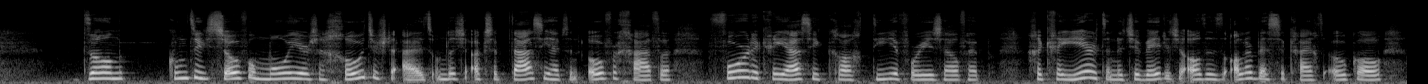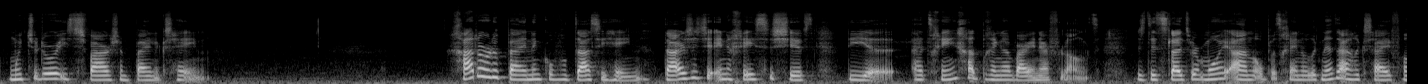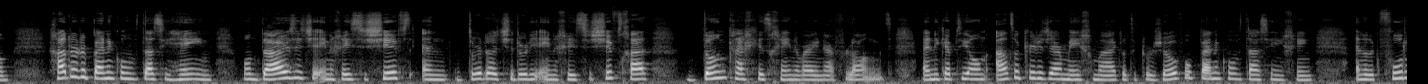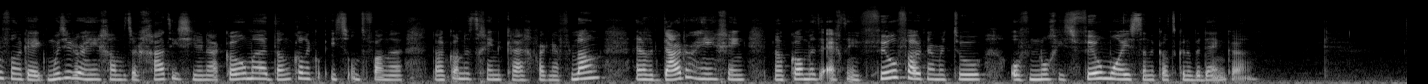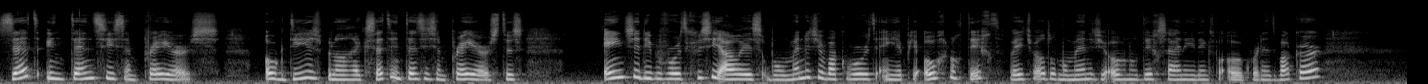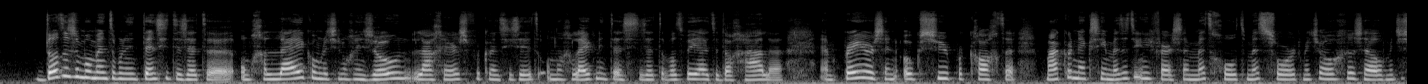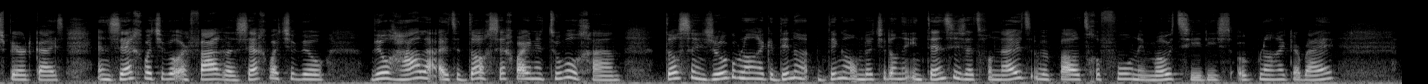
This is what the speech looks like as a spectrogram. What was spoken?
dan komt er zoveel mooiers en groters eruit. Omdat je acceptatie hebt en overgave voor de creatiekracht die je voor jezelf hebt gecreëerd. En dat je weet dat je altijd het allerbeste krijgt, ook al moet je door iets zwaars en pijnlijks heen. Ga door de pijn en confrontatie heen. Daar zit je energetische shift die je hetgeen gaat brengen waar je naar verlangt. Dus dit sluit weer mooi aan op hetgene wat ik net eigenlijk zei. Van, ga door de pijn en confrontatie heen. Want daar zit je energetische shift. En doordat je door die energetische shift gaat, dan krijg je hetgene waar je naar verlangt. En ik heb die al een aantal keer dit jaar meegemaakt. Dat ik door zoveel pijn en confrontatie heen ging. En dat ik voelde van oké, ik moet hier doorheen gaan. Want er gaat iets hierna komen. Dan kan ik iets ontvangen. Dan kan het hetgene krijgen waar ik naar verlang. En dat ik daar doorheen ging. Dan kwam het echt in veel fout naar me toe. Of nog iets veel moois dan ik had kunnen bedenken. Zet intenties en prayers. Ook die is belangrijk. Zet intenties en prayers. Dus eentje die bijvoorbeeld cruciaal is op het moment dat je wakker wordt en je hebt je ogen nog dicht. Weet je wel, dat moment dat je ogen nog dicht zijn en je denkt van oh, ik word net wakker dat is een moment om een intentie te zetten. Om gelijk, omdat je nog in zo'n lage hersenfrequentie zit, om dan gelijk een intentie te zetten. Wat wil je uit de dag halen? En prayers zijn ook superkrachten. Maak connectie met het universum, met God, met soort, met je hogere zelf, met je spirit guides. En zeg wat je wil ervaren. Zeg wat je wil, wil halen uit de dag. Zeg waar je naartoe wil gaan. Dat zijn zulke belangrijke dingen, dingen, omdat je dan de intentie zet vanuit een bepaald gevoel en emotie. Die is ook belangrijk daarbij.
